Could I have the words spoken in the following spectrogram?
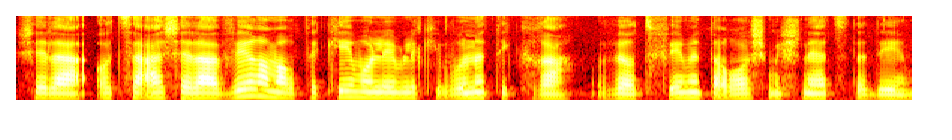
של ההוצאה של האוויר, המרפקים עולים לכיוון התקרה ועוטפים את הראש משני הצדדים.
